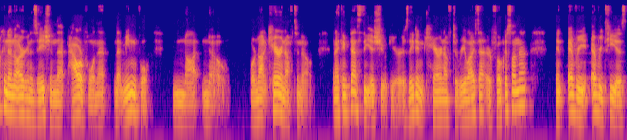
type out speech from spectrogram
can an organization that powerful and that that meaningful not know or not care enough to know. And I think that's the issue here is they didn't care enough to realize that or focus on that. And every every T is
